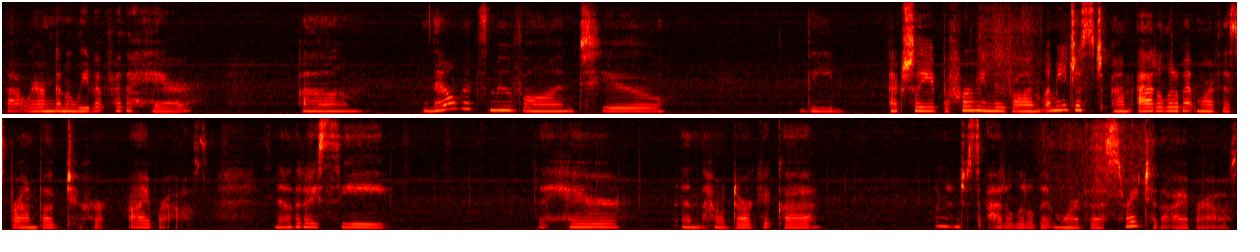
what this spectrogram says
about where I'm going to leave it for the hair. Um, now let's move on to the... Actually, before we move on, let me just um, add a little bit more of this brown bug to her eyebrows. Now that I see the hair and how dark it got, I'm going to just add a little bit more of this right to the eyebrows.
